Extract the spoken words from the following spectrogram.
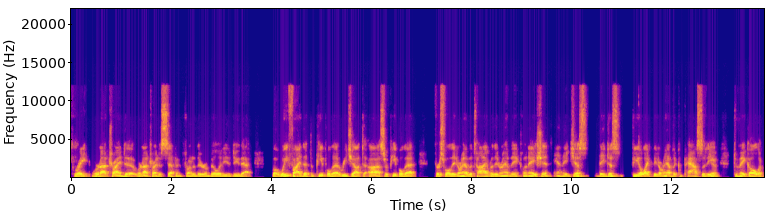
great. We're not trying to we're not trying to step in front of their ability to do that. But we find that the people that reach out to us are people that first of all they don't have the time or they don't have the inclination and they just they just feel like they don't have the capacity Yeah. to make all the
